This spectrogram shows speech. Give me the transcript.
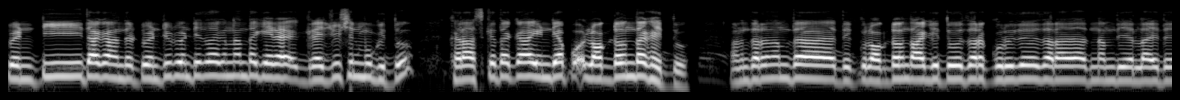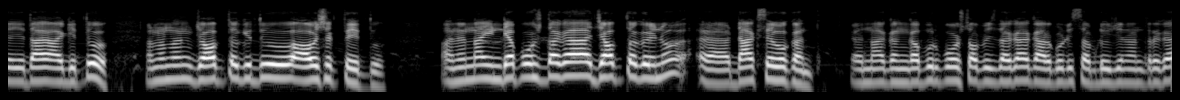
ಟ್ವೆಂಟಿದಾಗ ಅಂದ್ರೆ ಟ್ವೆಂಟಿ ಟ್ವೆಂಟಿದಾಗ ನಂದು ಗ್ರ್ಯಾಜುಯೇಷನ್ ಮುಗೀತು. ಖರಾಸ್ಕೆ ತಕ ಇಂಡಿಯಾ ಲಾಕ್ಡೌನ್ದಾಗ ಆಯಿತು. ಅಂದ್ರೆ ನಮ್ದು ಅದಕ್ಕೆ ಲಾಕ್ಡೌನ್ದಾಗಿತ್ತು ಜರ ಕುರಿದು, ಜರ ನಮ್ದು ಎಲ್ಲ ಇದು ಇದಾಗಿತ್ತು ಅಣ್ಣ ನಂಗೆ ಜಾಬ್ ತೆಗೆದು ಅವಶ್ಯಕತೆ ಇತ್ತು. ನನ್ನ ಇಂಡಿಯಾ ಪೋಸ್ಟ್ದಾಗ ಜಾಬ್ ತಗೋನು ಡಾಕ್ ಸೇವಕ್ ಅಂತ. ನಾ ಗಂಗಾಪುರ ಪೋಸ್ಟ್ ಆಫೀಸ್ದಾಗ ಗಾರ್ಗೋಡಿ ಸಬ್ ಡಿವಿಷನ್ ಅಂಟ್ರಾಗ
